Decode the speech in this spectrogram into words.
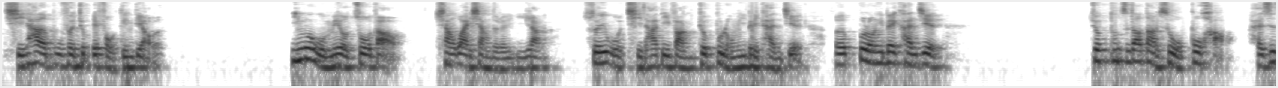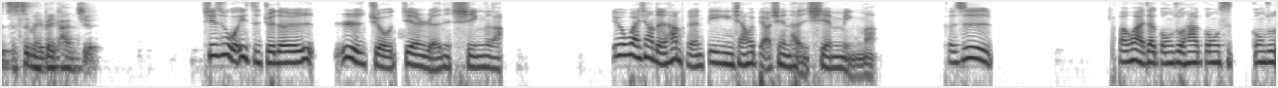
其他的部分就被否定掉了，因为我没有做到像外向的人一样，所以我其他地方就不容易被看见，而不容易被看见。就不知道到底是我不好，还是只是没被看见。其实我一直觉得日久见人心啦，因为外向的人他们可能第一印象会表现得很鲜明嘛。可是，包括还在工作，他公司工作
